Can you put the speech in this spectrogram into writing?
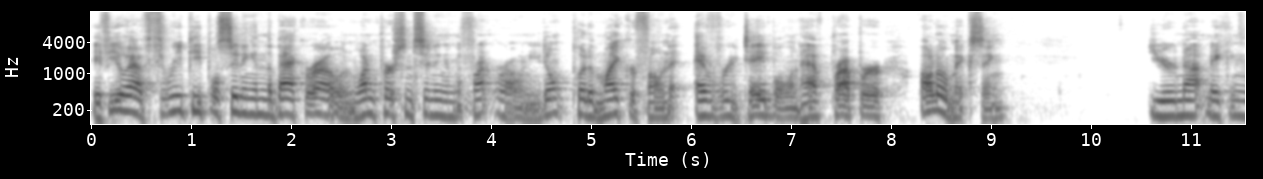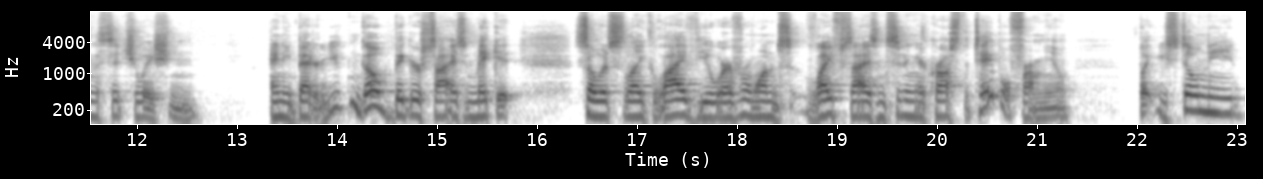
if you have three people sitting in the back row and one person sitting in the front row and you don't put a microphone at every table and have proper auto mixing, you're not making the situation any better. You can go bigger size and make it so it's like live view where everyone's life size and sitting across the table from you, but you still need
